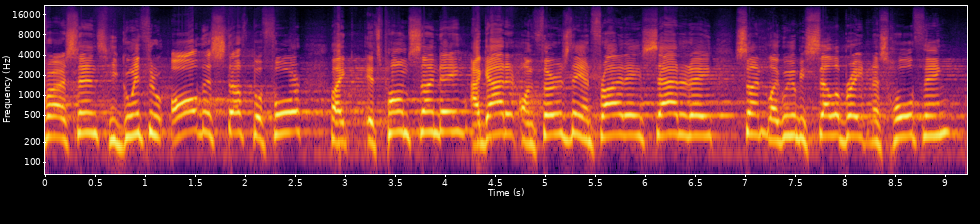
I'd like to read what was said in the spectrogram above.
for our sins. He went through all this stuff before. Like, it's Palm Sunday. I got it on Thursday and Friday, Saturday, Sunday. Like, we're going to be celebrating this whole thing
